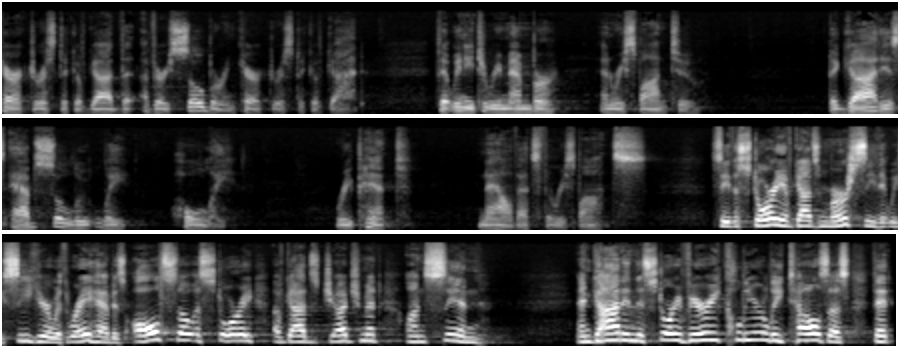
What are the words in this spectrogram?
characteristic of God, a very sobering characteristic of God that we need to remember and respond to. That God is absolutely holy. Repent. Now, that's the response. See, the story of God's mercy that we see here with Rahab is also a story of God's judgment on sin. And God, in this story, very clearly tells us that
